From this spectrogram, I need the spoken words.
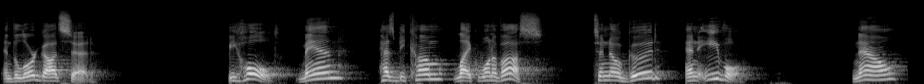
And the Lord God said, Behold, man has become like one of us, to know good and evil. Now,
